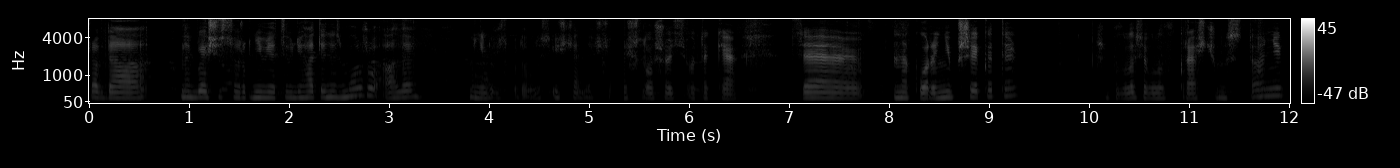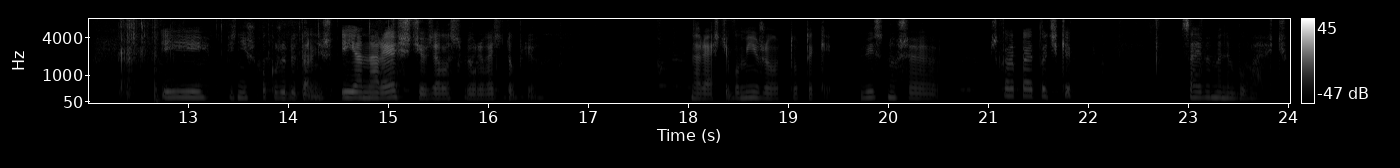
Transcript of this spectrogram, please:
Правда, найближчі 40 днів я це вдягати не зможу, але мені дуже сподобалось. І ще дещо. Прийшло щось отаке. Це на корені пшикати, щоб волосся було в кращому стані. І пізніше покажу детальніше. І я нарешті взяла собі олівець до брів. Нарешті, бо мій вже от тут такий. Звісно, ще шкарпеточки зайвими не бувають.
